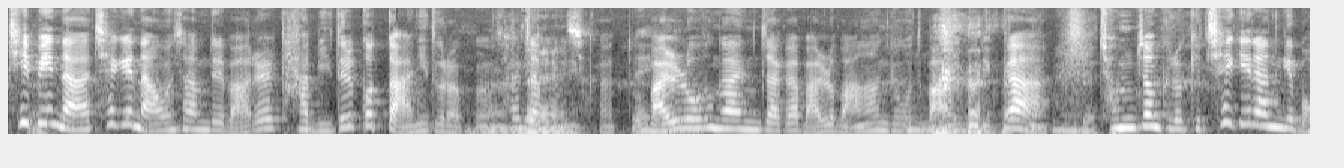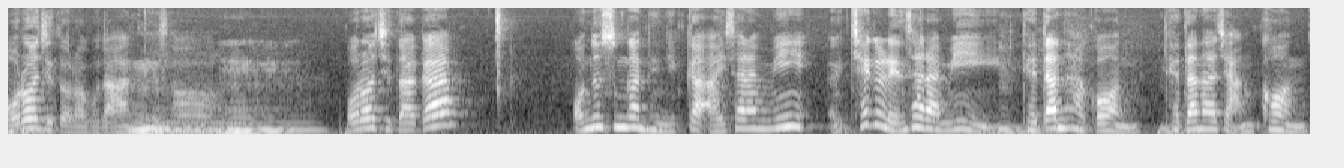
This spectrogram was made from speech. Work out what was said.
TV나 책에 나온 사람들 말을 다 믿을 것도 아니더라고요. 음. 살다 네. 보니까 또 네. 말로 흥한 자가 말로 망한 경우도 음. 많이 보니까 네. 점점 그렇게 책이라는 게 멀어지더라고 나한테서 음. 멀어지다가 어느 순간 되니까 아 이 사람이 책을 낸 사람이 음. 대단하건 음. 대단하지 않건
